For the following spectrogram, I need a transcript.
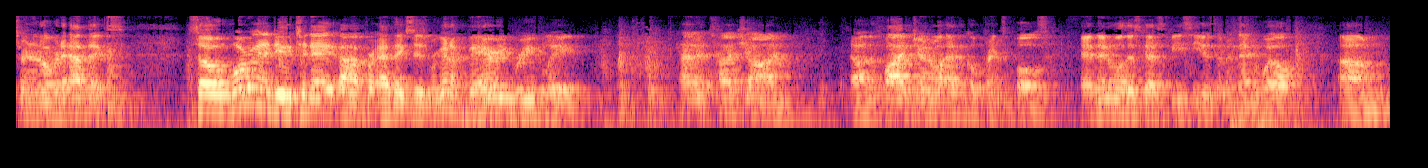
Turn it over to ethics. So what we're going to do today uh, for ethics is we're going to very briefly kind of touch on uh, the five general ethical principles, and then we'll discuss speciesism, and then we'll um,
